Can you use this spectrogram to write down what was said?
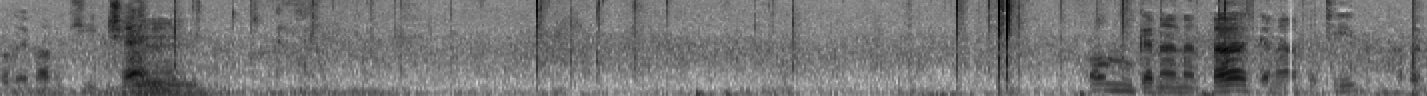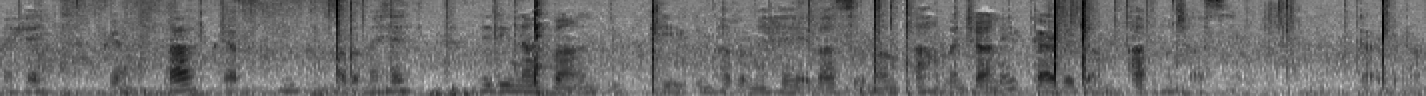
Bole Baba Ki Jai. Om Gananata Ganapati Bhavamehe Priyanata Priyapati Bhavamehe Nidinavan Vipati Bhavamehe Vasamam Ahmajani Garbadam Atmajasi Garbadam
